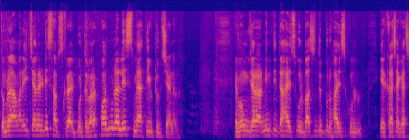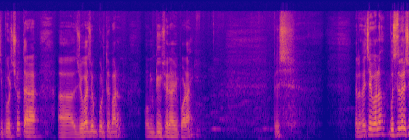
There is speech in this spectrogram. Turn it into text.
তোমরা আমার এই চ্যানেলটি সাবস্ক্রাইব করতে পারো formula less math YouTube channel এবং যারা Nimtita high school, Basudebpur high স্কুলের কাছাকাছি পড়ছো, তারা যোগাযোগ করতে পারো। হোম টিউশন আমি পড়াই। বেশ। তাহলে হয়েছে বলো, বুঝতে পেরেছ?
